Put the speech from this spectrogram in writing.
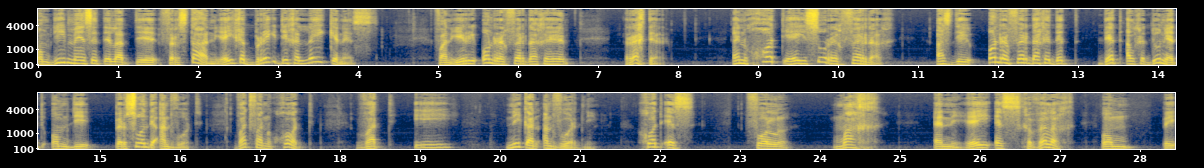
om die mense te laat te verstaan, hy gebruik die gelykenis van hierdie onregverdige regter. En God, hy is so regverdig as die onregverdige dit dit al gedoen het om die persoon te antwoord. Wat van God wat u nie kan antwoord nie. God is vol mag en hy is gewillig om by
